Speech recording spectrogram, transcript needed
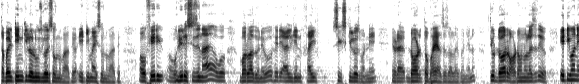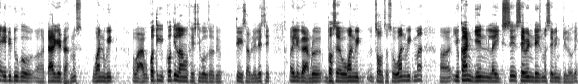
तपाईँले टेन किलो लुज गरिसक्नु भएको थियो एट्टीमा आइसक्नु भएको थियो। अब फेरि होलिडे सिजन आयो अब बर्बाद हुने हो फेरि I'll gain five six kilos भन्ने एउटा डर त भइहाल्छ जसलाई पनि होइन? त्यो डर हटाउनुलाई चाहिँ त्यो एट्टी वान या एट्टी टूको टार्गेट राख्नुहोस् वान विक अब अब कति कति लामो फेस्टिभल छ त्यो त्यो हिसाबले। ले चाहिँ अहिलेको हाम्रो दसैँ अब वान विक चल्छ. सो वान विकमा you can't gain like say seven डेजमा सेभेन किलो क्या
